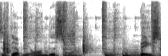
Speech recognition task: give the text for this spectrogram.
Is definitely on this one. Bass.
